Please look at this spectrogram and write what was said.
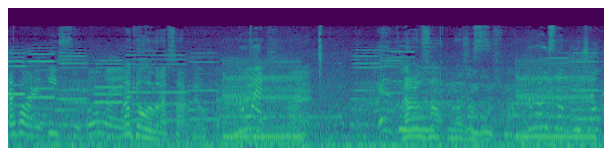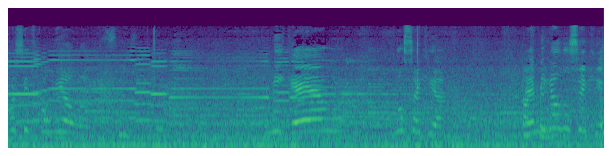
Agora, isso ou Não é é. aquele André Sardel, cara. Não é. Não é? é do... Não, é os é Zambus, não. Não é o Zambujo, é o parecido com ele. Miguel. Não sei o que é. É Miguel, não sei o que é.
